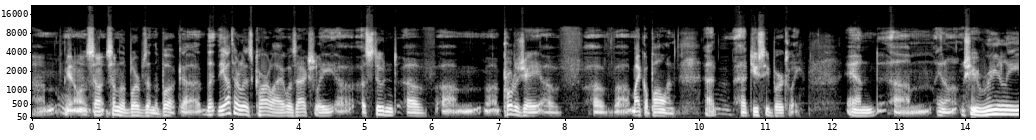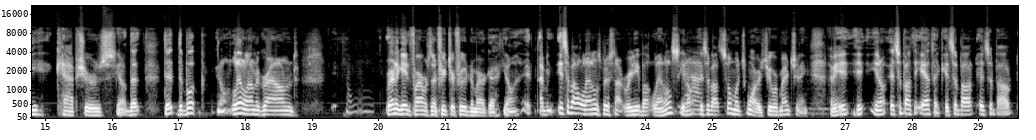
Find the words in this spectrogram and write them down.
um, you know, some some of the blurbs in the book. Uh, the, the author Liz Carlisle was actually uh, a student of um, uh, protege of of uh, Michael Pollan at, at UC Berkeley. And um, you know, she really captures you know that the, the book you know Lentil Underground, Renegade Farmers and the Future Food in America. You know, it, I mean, it's about lentils, but it's not really about lentils. You know, it's about so much more, as you were mentioning. I mean, it, it, you know, it's about the ethic. It's about it's about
